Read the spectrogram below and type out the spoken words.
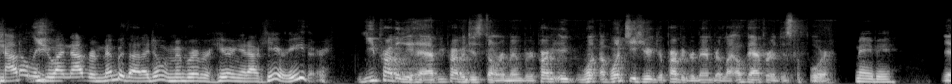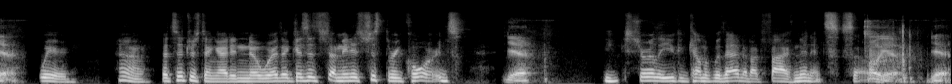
not only do I not remember that, I don't remember ever hearing it out here either. you probably have. You probably just don't remember. Probably once you hear it, you'll probably remember. Like okay, I've heard this before. Maybe. Yeah, Weird. Huh. That's interesting. I didn't know where that because it's. I mean, it's just three chords. yeah. You, surely you could come up with that in about five minutes. So. Oh yeah, yeah,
